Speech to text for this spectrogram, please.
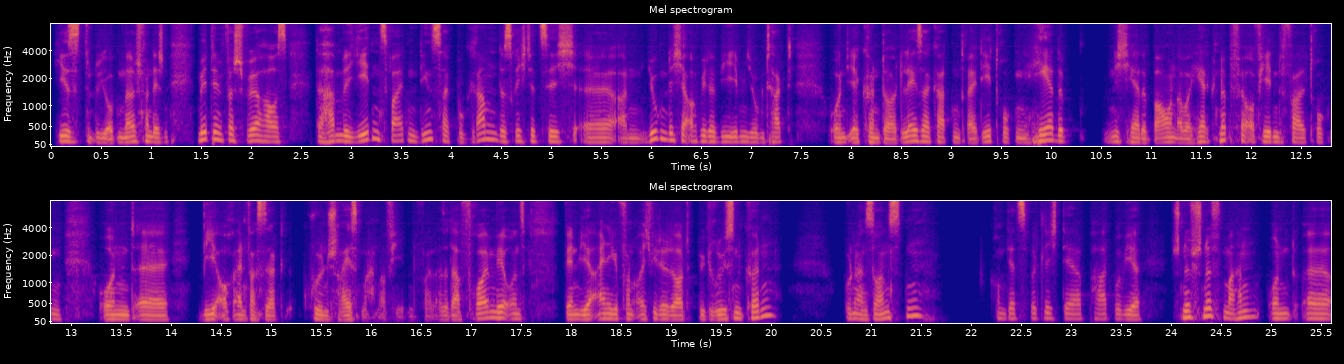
hier ist die Open Knowledge Foundation mit dem Verschwörhaus. Da haben wir jeden zweiten Dienstag Programm. Das richtet sich äh, an Jugendliche auch wieder wie eben Jugendtakt. Und ihr könnt dort Laserkarten, 3D drucken, Herde nicht Herde bauen, aber Herdknöpfe auf jeden Fall drucken und äh, wie auch einfach gesagt, coolen Scheiß machen auf jeden Fall. Also da freuen wir uns, wenn wir einige von euch wieder dort begrüßen können. Und ansonsten kommt jetzt wirklich der Part, wo wir Schniff Schniff machen und äh,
